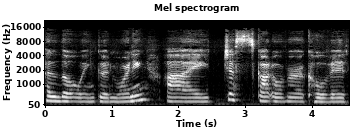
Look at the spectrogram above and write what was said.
Hello and good morning. I just got over COVID,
